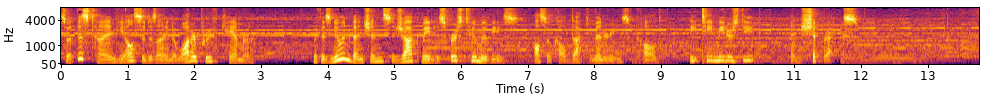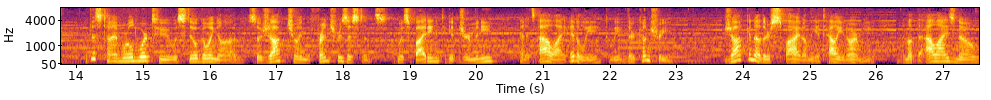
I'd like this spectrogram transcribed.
So at this time, he also designed a waterproof camera. With his new inventions, Jacques made his first two movies, also called documentaries, called 18 Meters Deep and shipwrecks. At this time, World War II was still going on, so Jacques joined the French resistance, who was fighting to get Germany and its ally Italy to leave their country. Jacques and others spied on the Italian army and let the Allies know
